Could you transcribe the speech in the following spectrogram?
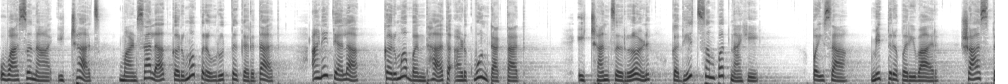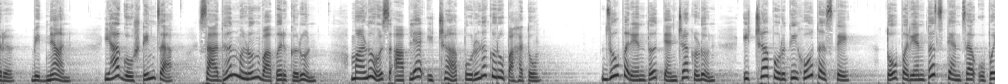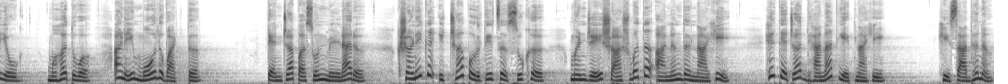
वासना इच्छाच माणसाला कर्म प्रवृत्त करतात आणि त्याला कर्मबंधात अडकवून टाकतात. इच्छांचं रण कधीच संपत नाही. पैसा मित्रपरिवार शास्त्र विज्ञान ह्या गोष्टींचा साधन म्हणून वापर करून माणूस आपल्या इच्छा पूर्ण करू पाहतो. जोपर्यंत त्यांच्याकडून इच्छापूर्ती होत असते तोपर्यंतच त्यांचा उपयोग महत्त्व आणि मोल वाटतं. त्यांच्यापासून मिळणारं क्षणिक इच्छापूर्तीचं सुख म्हणजे शाश्वत आनंद नाही हे त्याच्या ध्यानात येत नाही. ही साधनं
